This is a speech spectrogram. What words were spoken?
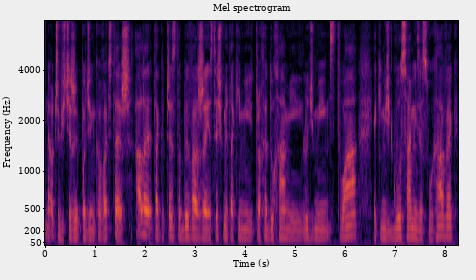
No oczywiście, żeby podziękować też, ale tak często bywa, że jesteśmy takimi trochę duchami, ludźmi z tła, jakimiś głosami ze słuchawek.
